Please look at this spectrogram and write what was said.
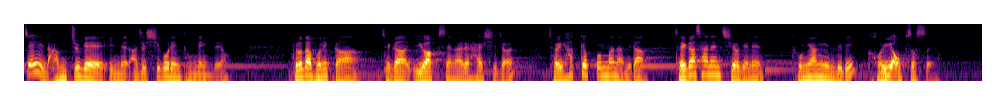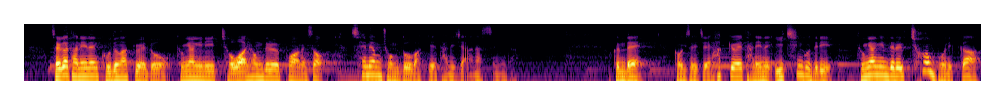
제일 남쪽에 있는 아주 시골인 동네인데요. 그러다 보니까 제가 유학 생활을 할 시절 저희 학교뿐만 아니라 제가 사는 지역에는 동양인들이 거의 없었어요. 제가 다니는 고등학교에도 동양인이 저와 형들을 포함해서 3명 정도밖에 다니지 않았습니다. 근데 거기서 이제 학교에 다니는 이 친구들이 동양인들을 처음 보니까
